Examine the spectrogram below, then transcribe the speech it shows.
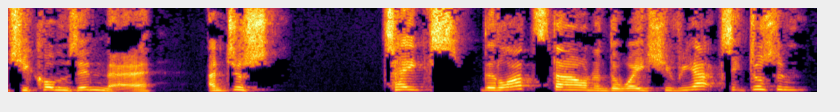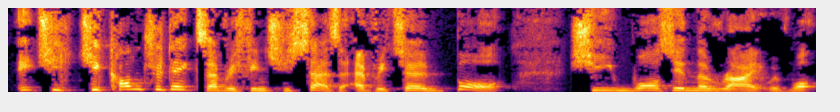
she comes in there and just takes the lads down and the way she reacts. It doesn't. It, she she contradicts everything she says at every turn, but she was in the right with what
